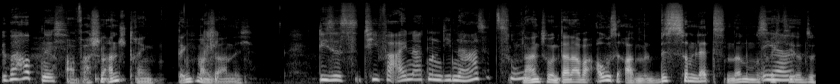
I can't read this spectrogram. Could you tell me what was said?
Überhaupt nicht. Aber war schon anstrengend. Denkt man gar nicht. Dieses tiefe Einatmen, die Nase zu. Nein, so, und dann aber ausatmen, bis zum letzten. Ne? Du musst Ja. richtig, und so,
